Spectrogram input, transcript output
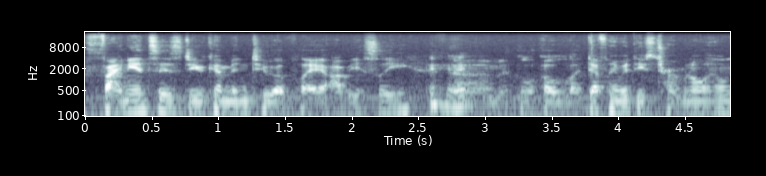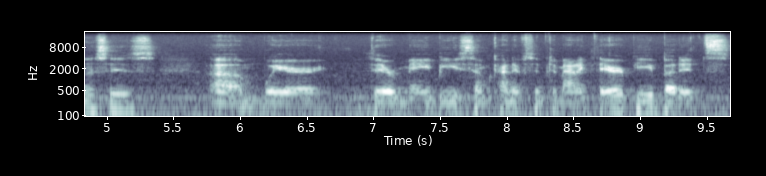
Finances do come into a play, obviously. Mhm. Um, a- a lot- definitely with these terminal illnesses, um, where there may be some kind of symptomatic therapy, but it's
